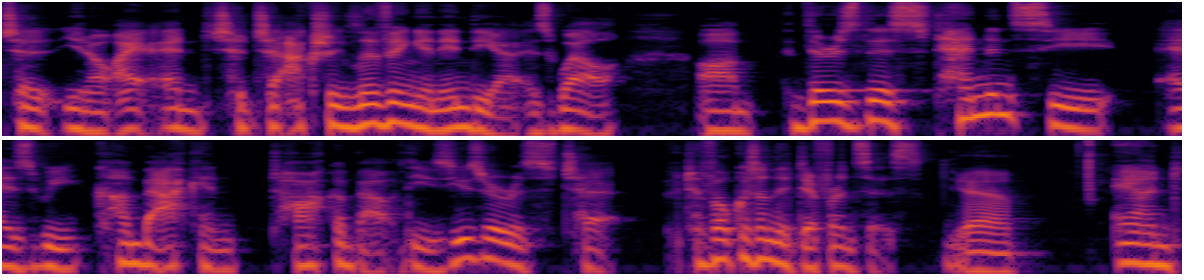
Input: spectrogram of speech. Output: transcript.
to you know, I and to, to actually living in India as well. Um, there's this tendency as we come back and talk about these users to to focus on the differences. Yeah. And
